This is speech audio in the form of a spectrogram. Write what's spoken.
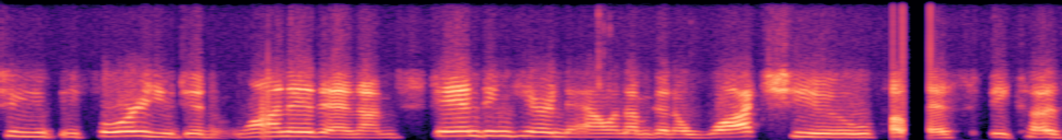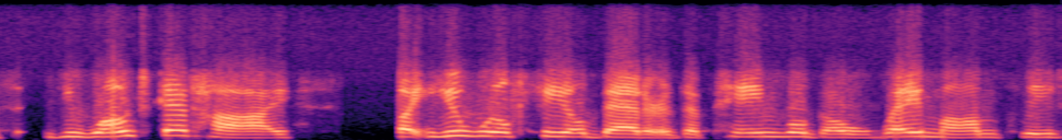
to you before. You didn't want it. And I'm standing here now and I'm going to watch you this because you won't get high but you will feel better. The pain will go away, mom. Please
